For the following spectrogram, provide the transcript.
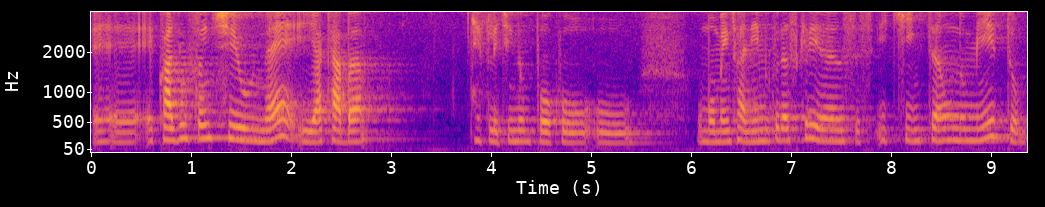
é, é quase infantil, né? E acaba refletindo um pouco o, o momento anímico das crianças. E que então, no mito,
